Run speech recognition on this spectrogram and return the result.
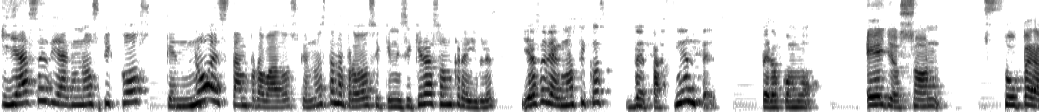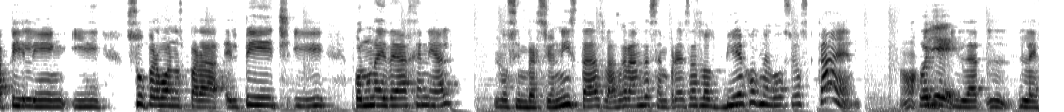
y hace diagnósticos que no están probados, que no están aprobados y que ni siquiera son creíbles, y hace diagnósticos de pacientes, pero como ellos son súper appealing y súper buenos para el pitch y con una idea genial, los inversionistas, las grandes empresas, los viejos negocios caen. Oye. Y, la, la,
